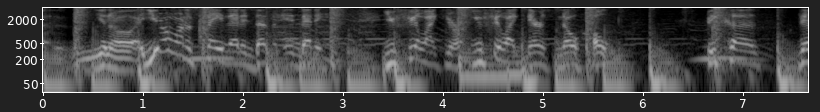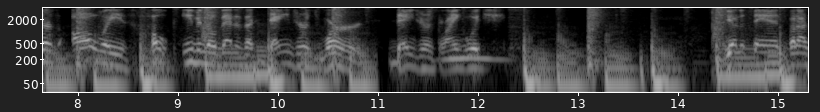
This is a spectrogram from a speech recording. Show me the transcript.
uh, you know you don't want to say that it doesn't that it you feel like you're you feel like there's no hope. Because there's always hope even though that is a dangerous word dangerous language. You understand? But I,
